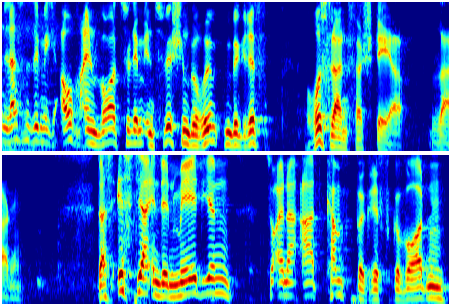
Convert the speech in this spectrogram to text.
Lassen Sie mich auch ein Wort zu dem inzwischen berühmten Begriff Russlandversteher sagen. Das ist ja in den Medien zu einer Art Kampfbegriff geworden,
